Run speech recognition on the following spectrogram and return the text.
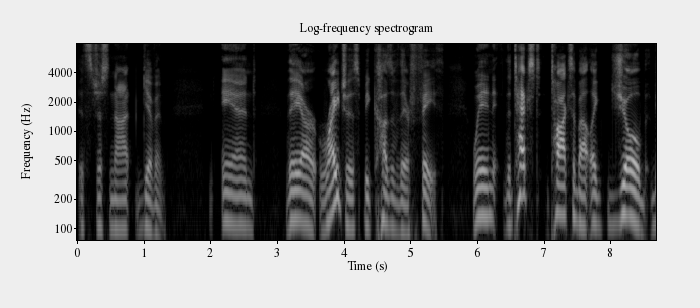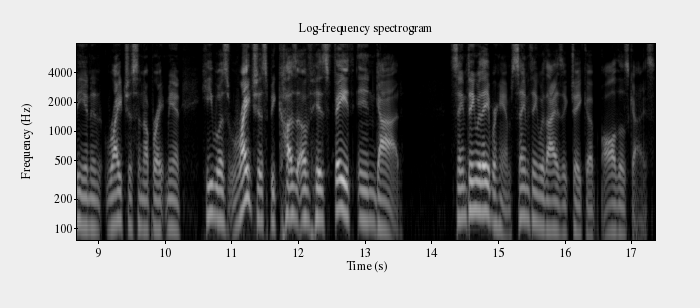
It's just not given. And they are righteous because of their faith. When the text talks about like Job being a righteous and upright man, he was righteous because of his faith in God. Same thing with Abraham. Same thing with Isaac, Jacob, all those guys.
